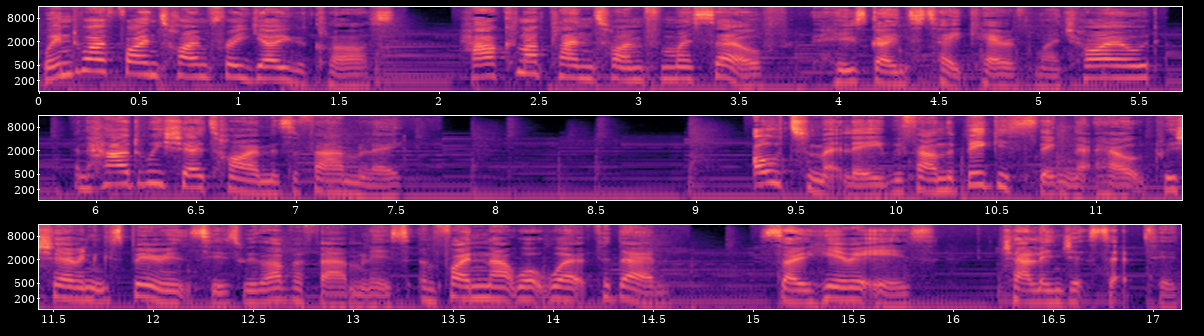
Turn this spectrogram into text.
When do I find time for a yoga class? How can I plan time for myself? Who's going to take care of my child? And how do we share time as a family? Ultimately, we found the biggest thing that helped was sharing experiences with other families and finding out what worked for them. So here it is challenge accepted.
